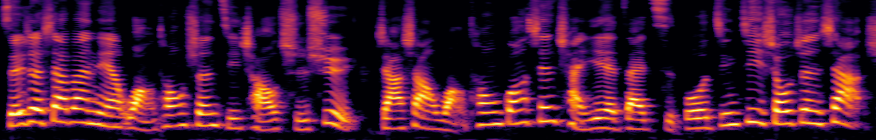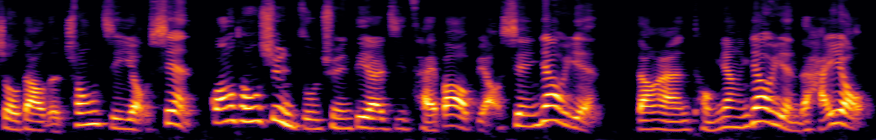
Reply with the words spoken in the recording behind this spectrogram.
随着下半年网通升级潮持续，加上网通光纤产业在此波经济修正下受到的冲击有限，光通讯族群第二季财报表现耀眼。当然，同样耀眼的还有。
